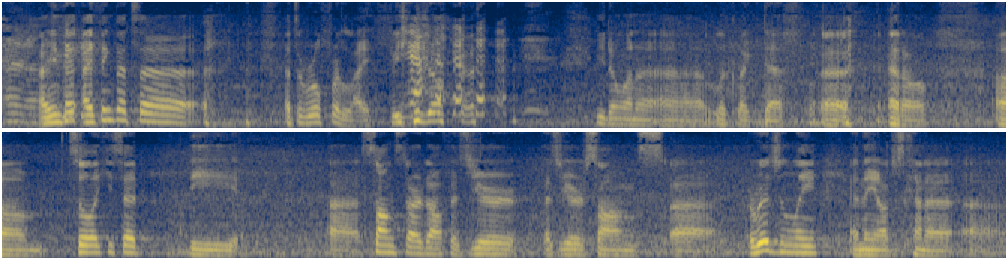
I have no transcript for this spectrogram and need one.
I don't know. I mean, that, I think that's a that's a rule for life. You don't you don't want to uh, look like death uh, at all. Um, so, like you said, the uh, song started off as your as your songs uh, originally, and then y'all just kind of uh,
